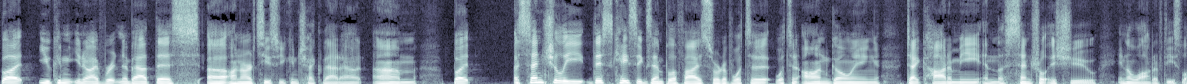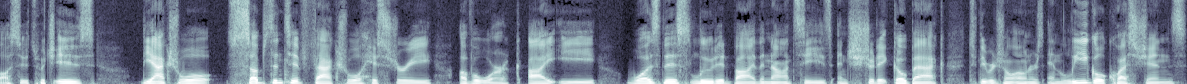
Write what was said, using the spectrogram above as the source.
But you can, you know, I've written about this uh, on Artsy, so you can check that out. Um, but essentially this case exemplifies sort of what's a what's an ongoing dichotomy and the central issue in a lot of these lawsuits, which is the actual substantive factual history of a work, i.e., was this looted by the Nazis and should it go back to the original owners, and legal questions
